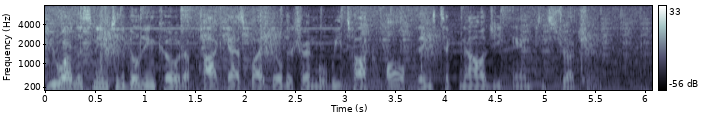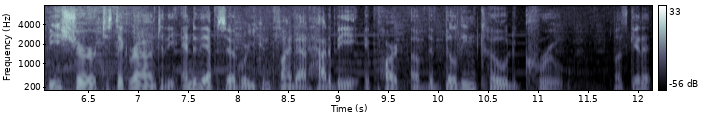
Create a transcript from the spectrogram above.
You are listening to The Building Code, a podcast by Buildertrend where we talk all things technology and construction. Be sure to stick around to the end of the episode where you can find out how to be a part of the Building Code crew. Let's get it.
